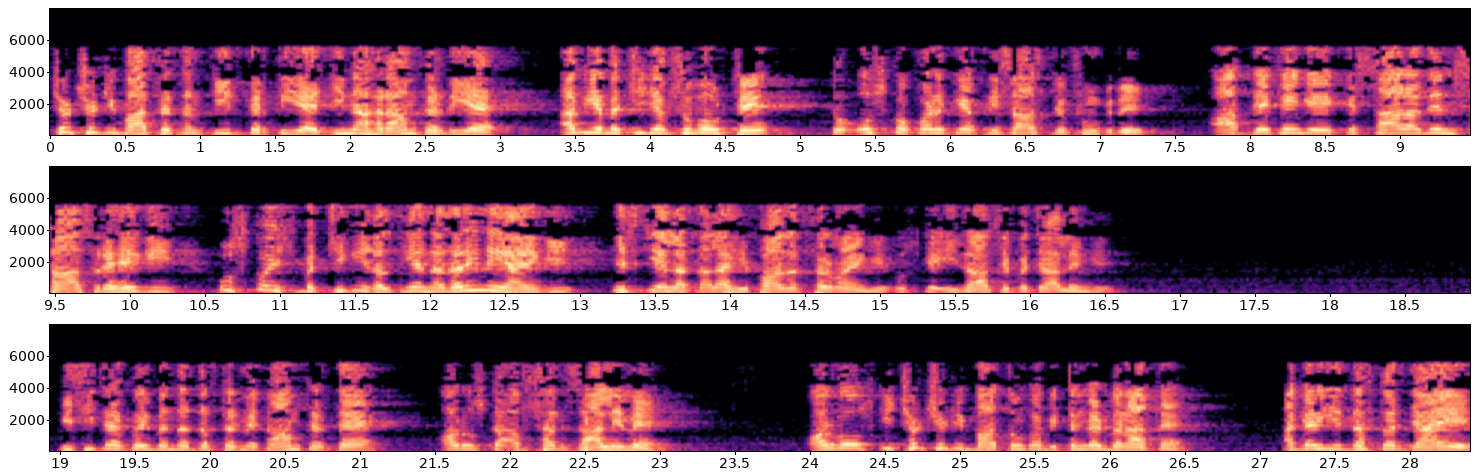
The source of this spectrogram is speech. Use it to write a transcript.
چھوٹی چھوٹی بات پہ تنقید کرتی ہے، جینا حرام کر دیا ہے۔ اب یہ بچی جب صبح اٹھے تو اس کو پڑھ کے اپنی ساس پہ پھونک دے۔ آپ دیکھیں گے کہ سارا دن سانس رہے گی، اس کو اس بچی کی غلطیاں نظر ہی نہیں آئیں گی، اس کی اللہ تعالیٰ حفاظت فرمائیں گے، اس کے ایزا سے بچا لیں گے۔ اسی طرح کوئی بندہ دفتر میں کام کرتا ہے اور اس کا افسر ظالم ہے اور وہ اس کی چھوٹی چھوٹی باتوں کا بھی تنگڑ بناتا ہے۔ اگر یہ دفتر جائے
